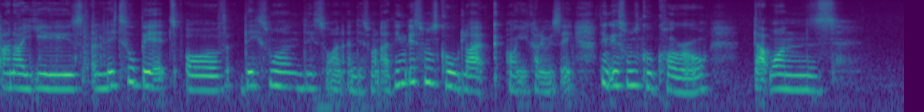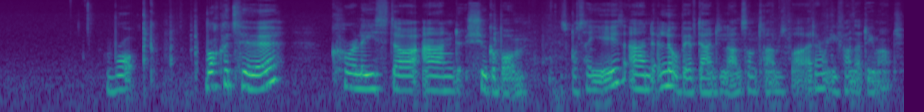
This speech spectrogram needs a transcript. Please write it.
and I use a little bit of this one, this one and this one. I think this one's called like, oh you can't even see. I think this one's called Coral. That one's Rock, Rockateur, Coralista and Sugar Bomb is what I use and a little bit of Dandelion sometimes but I don't really find that too much.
